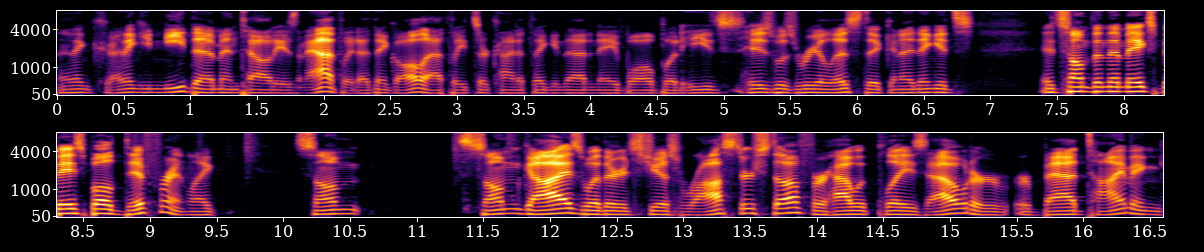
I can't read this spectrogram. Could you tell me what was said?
I think. I think you need that mentality as an athlete. I think all athletes are kind of thinking that in a ball, but he's his was realistic, and I think it's it's something that makes baseball different. Like some some guys, whether it's just roster stuff or how it plays out or or bad timing,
